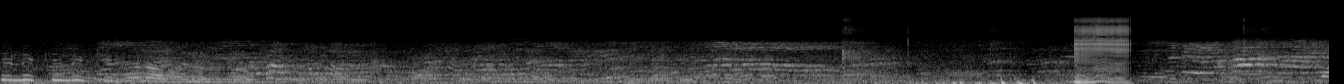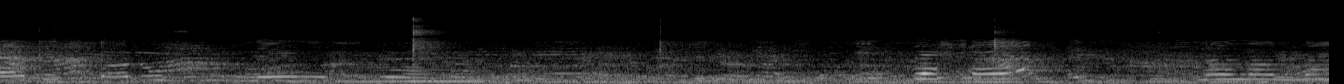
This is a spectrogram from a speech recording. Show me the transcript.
Baker's Baker's No, no, no.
